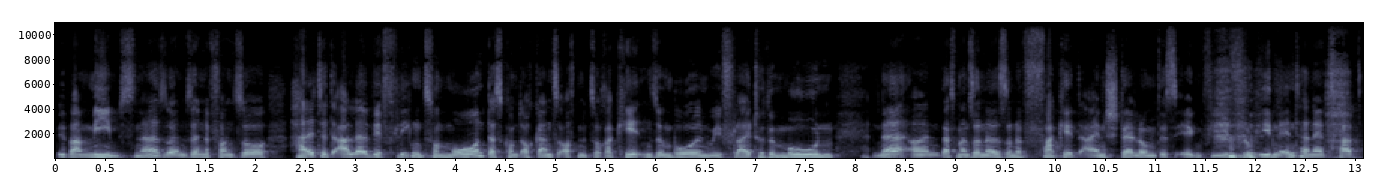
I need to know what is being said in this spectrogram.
über Memes, ne? So im Sinne von so, haltet alle, wir fliegen zum Mond, das kommt auch ganz oft mit so Raketensymbolen, we fly to the moon, ne? Und dass man so eine, so eine Fuck-it-Einstellung des irgendwie fluiden Internets hat.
